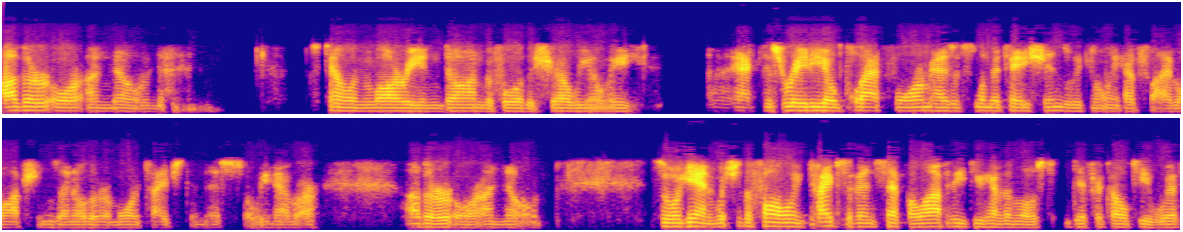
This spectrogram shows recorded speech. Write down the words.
other or unknown? I was telling Laurie and Dawn before the show we only ACDIS Radio platform has its limitations. We can only have five options. I know there are more types than this, so we have our other or unknown. So again, which of the following types of encephalopathy do you have the most difficulty with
